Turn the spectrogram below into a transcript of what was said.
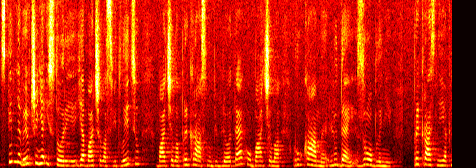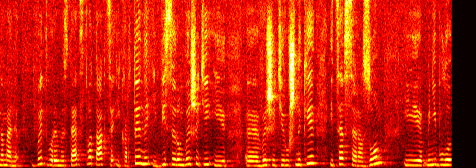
спільне вивчення історії. Я бачила світлицю, бачила прекрасну бібліотеку, бачила руками людей зроблені. Прекрасні, як на мене, витвори мистецтва. Так, це і картини, і бісером вишиті, і е, вишиті рушники, і це все разом. І мені було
